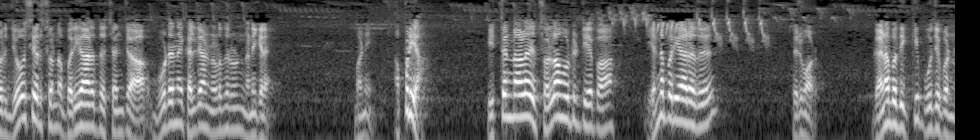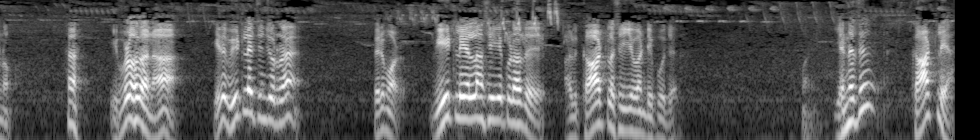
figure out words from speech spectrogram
ஒரு ஜோசியர் சொன்ன பரிகாரத்தை செஞ்சா உடனே கல்யாணம் நடந்துடும் நினைக்கிறேன். மணி அப்படியா? இத்தனை நாளா சொல்லாம விட்டுட்டியேப்பா. என்ன பரிகாரம் அது? பெருமாள் கணபதிக்கு பூஜை பண்ணணும். இவ்வளவுதானா? இதை வீட்டிலே செஞ்சுடுறேன் பெருமாள் வீட்டில எல்லாம் செய்யக்கூடாது. அது காட்டில் செய்ய வேண்டிய பூஜை. என்னது? காட்டிலையா?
